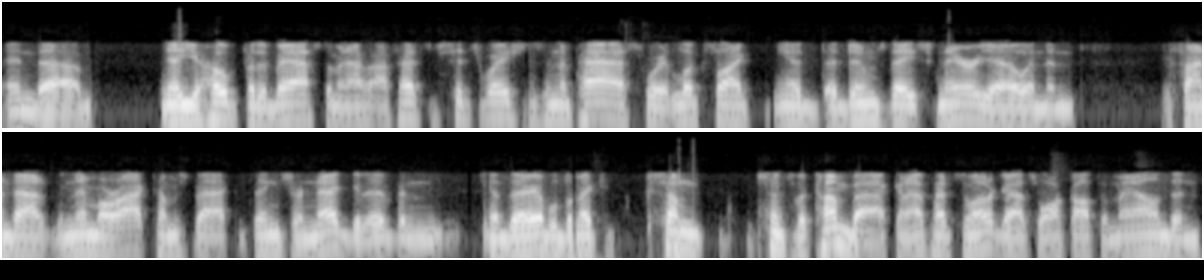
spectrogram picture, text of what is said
And um, you know, you hope for the best. I mean, I've, I've had some situations in the past where it looks like you know a doomsday scenario, and then you find out an MRI comes back and things are negative, and you know they're able to make some sense of a comeback. And I've had some other guys walk off the mound and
